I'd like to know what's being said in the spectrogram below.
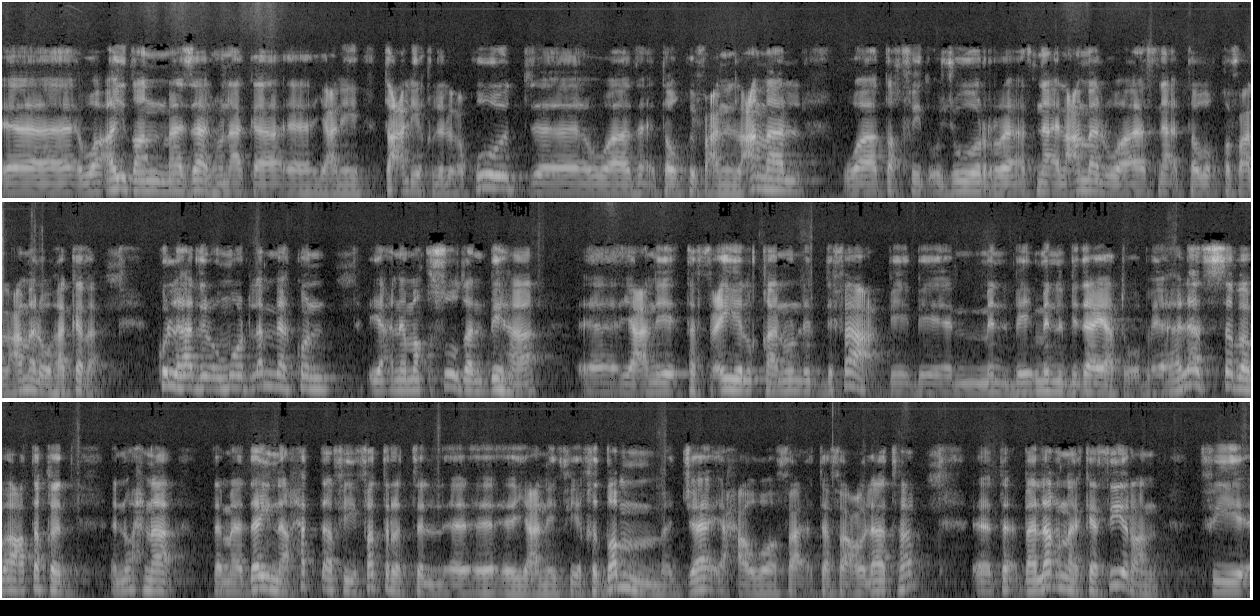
آه، وأيضا ما زال هناك آه، يعني تعليق للعقود وتوقيف عن العمل وتخفيض أجور أثناء العمل وأثناء التوقف عن العمل وهكذا. كل هذه الأمور لم يكن يعني مقصودا بها آه، يعني تفعيل قانون الدفاع من من بداياته. لهذا السبب أعتقد أنه إحنا تمادينا حتى في فترة يعني في خضم الجائحة وتفاعلاتها بلغنا كثيرا في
